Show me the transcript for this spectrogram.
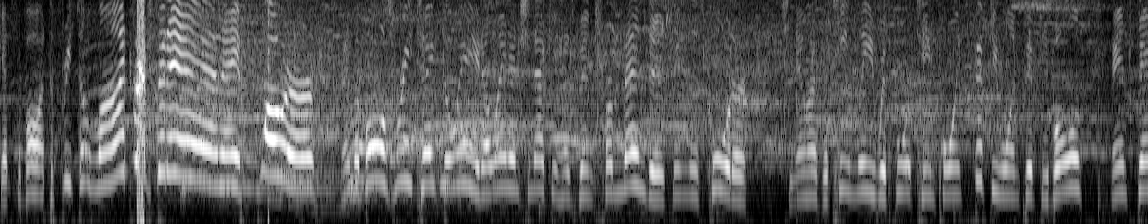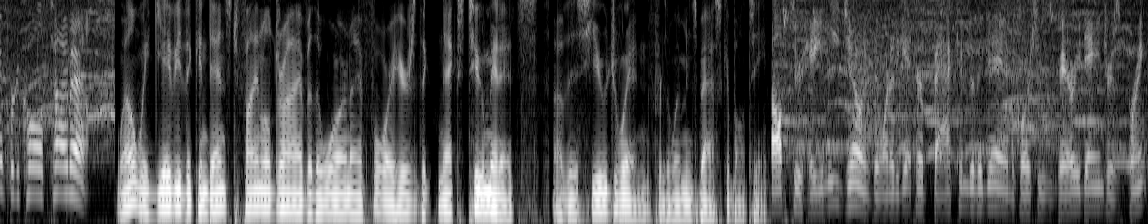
gets the ball at the free throw line, drifts it in! A floater, and the Bulls retake the lead. Elena Tsineke has been tremendous in this quarter. She now has the team lead with 14 points, 51 50 Bulls, and Stanford calls timeout. Well, we gave you the condensed final drive of the War on I 4. Here's the next two minutes of this huge win for the women's basketball team. Off to Haley Jones. They wanted to get her back into the game. Of course, she's very dangerous. Brink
